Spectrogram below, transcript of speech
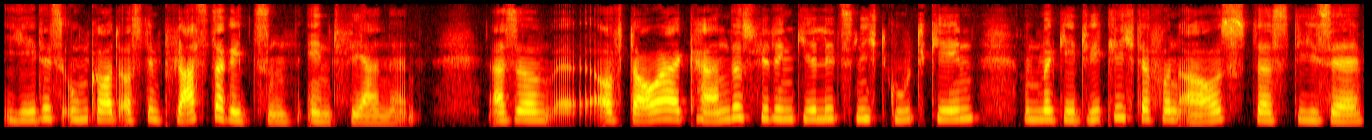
jedes Unkraut aus den Pflasterritzen entfernen. Also äh, auf Dauer kann das für den Gierlitz nicht gut gehen und man geht wirklich davon aus, dass diese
